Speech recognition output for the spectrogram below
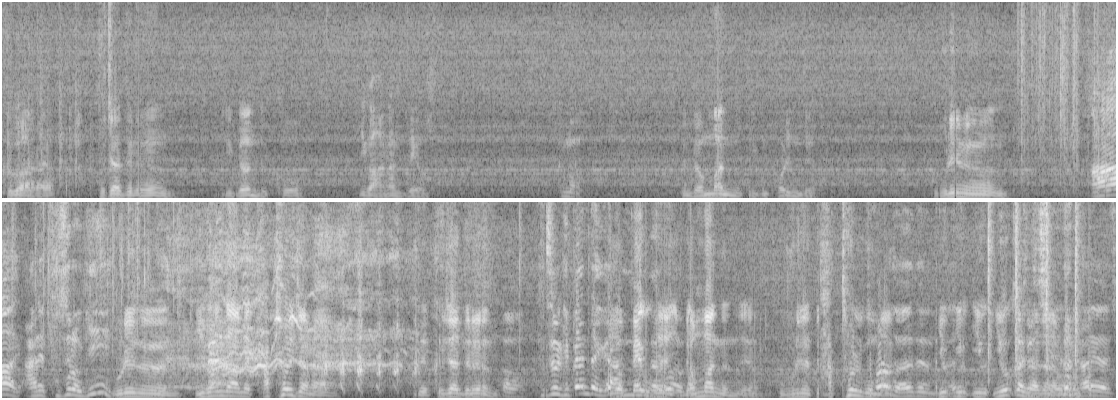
그거 알아요? 부자들은 이 면 넣고 이거 안 한대요. 그뭐 면만 넣고 이건 버린대. 우리는 아 안에 부스러기? 우리는 이거 한 다음에 다 털잖아. 근데 부자들은 어 부스러기 뺀다 이거 이거 안 빼고 그냥 된다고? 면만 넣는데요. 우리는 다 털고 털어 막 넣어야 되는데 이거, 이거, 이거, 이거까지 그렇지 하잖아. 우리. 다 해야지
